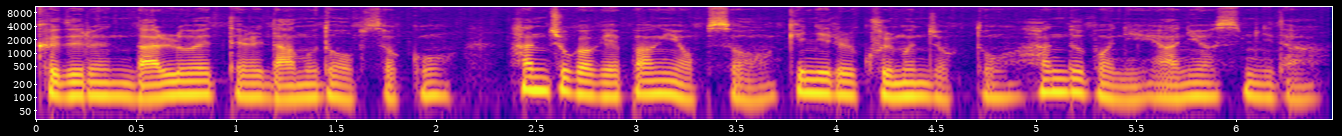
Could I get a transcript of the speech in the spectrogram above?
그들은 난로에 뗄 나무도 없었고 한 조각의 빵이 없어 끼니를 굶은 적도 한두 번이 아니었습니다.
